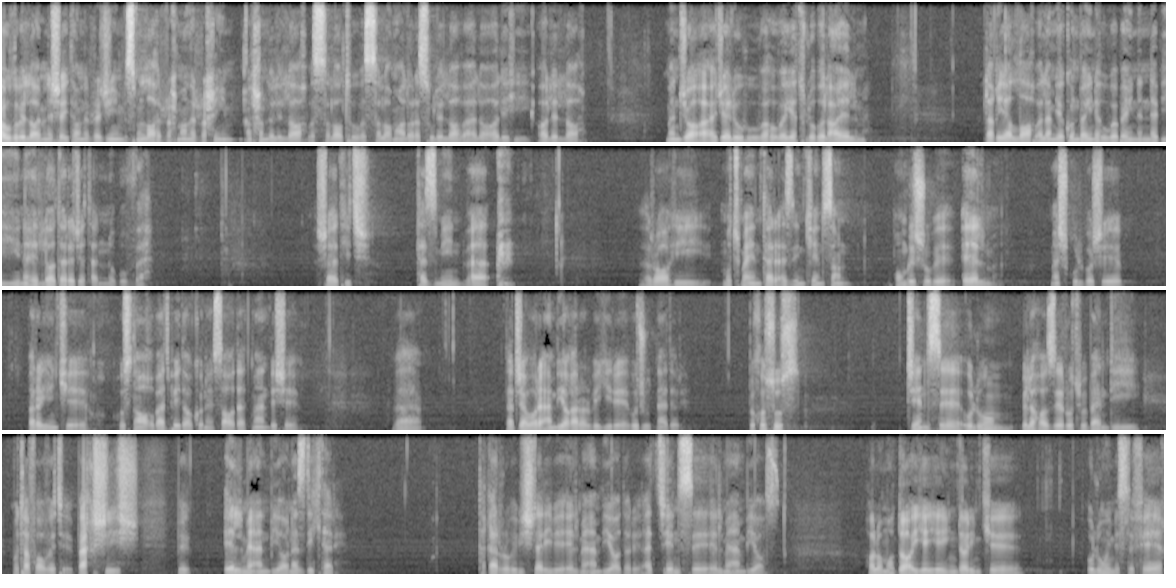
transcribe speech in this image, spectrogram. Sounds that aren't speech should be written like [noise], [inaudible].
اعوذ بالله من الشیطان الرجیم بسم الله الرحمن الرحیم الحمد لله و الصلاة و السلام علی رسول الله و علی آله آل الله. من جاء اجله و هو یطلب العلم لقی الله و لم یکن بینه و بین النبیین الا درجة النبوه شاید هیچ تضمین و [clears throat] راهی مطمئنتر از این که انسان عمرش رو به علم مشغول باشه برای اینکه حسن عاقبت پیدا کنه سعادتمند بشه و در جوار انبیا قرار بگیره وجود نداره. به خصوص جنس علوم به لحاظ رتبه بندی متفاوته. بخشیش به علم انبیا نزدیکتره. تقرب بیشتری به علم انبیا داره از جنس علم انبیاست. حالا ما دایه این داریم که علومی مثل فقه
